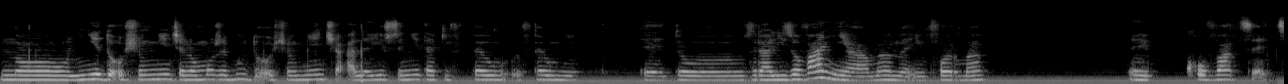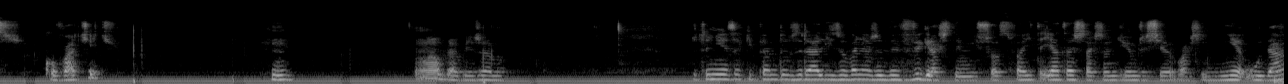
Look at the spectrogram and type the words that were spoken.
no nie do osiągnięcia, no może był do osiągnięcia, ale jeszcze nie taki w, peł, w pełni e, do zrealizowania. Mamy informa e, Kowaceć. Kowacieć? Hm. No dobra, bierzemy. Że to nie jest taki plan do zrealizowania, żeby wygrać te mistrzostwa. I te, ja też tak sądziłem, że się właśnie nie uda.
